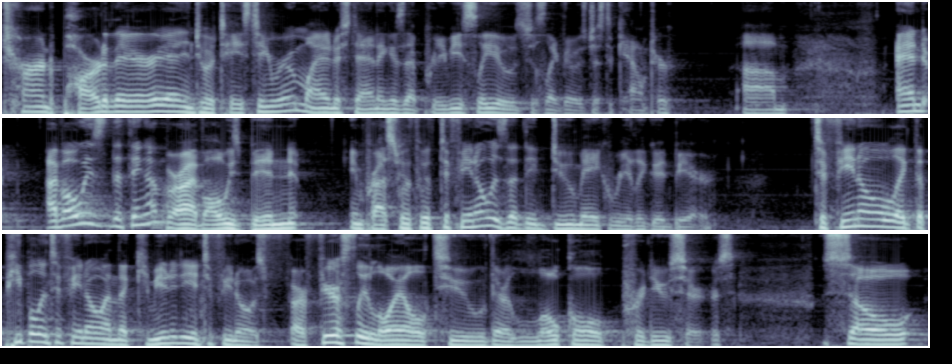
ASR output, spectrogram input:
turned part of the area into a tasting room. My understanding is that previously it was just like there was just a counter. Um, and I've always the thing I've, I've always been impressed with with Tofino is that they do make really good beer. Tofino, like the people in Tofino and the community in Tofino, is, are fiercely loyal to their local producers. So,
